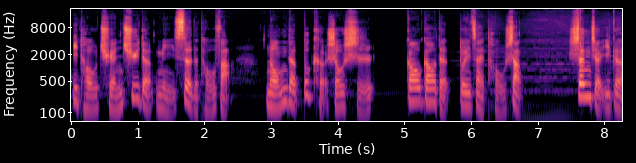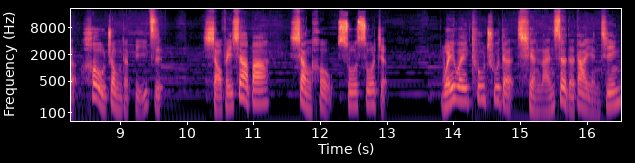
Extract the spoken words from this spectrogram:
一头蜷曲的米色的头发，浓得不可收拾，高高的堆在头上，生着一个厚重的鼻子，小肥下巴向后缩缩着，微微突出的浅蓝色的大眼睛。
